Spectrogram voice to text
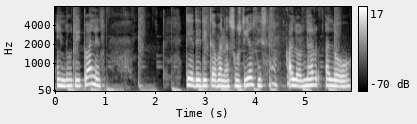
en los rituales. Que dedicaban a sus dioses, a lo largo, a lo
